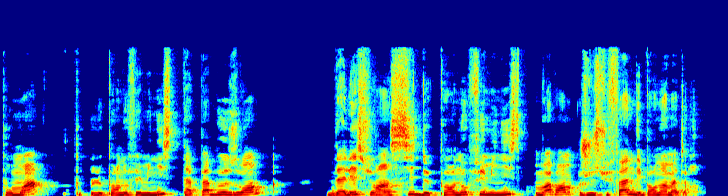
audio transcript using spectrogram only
pour moi, le porno féministe, t'as pas besoin d'aller sur un site de porno féministe. Moi, par exemple, je suis fan des pornos amateurs.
